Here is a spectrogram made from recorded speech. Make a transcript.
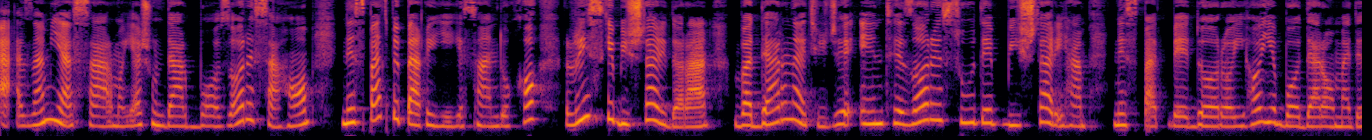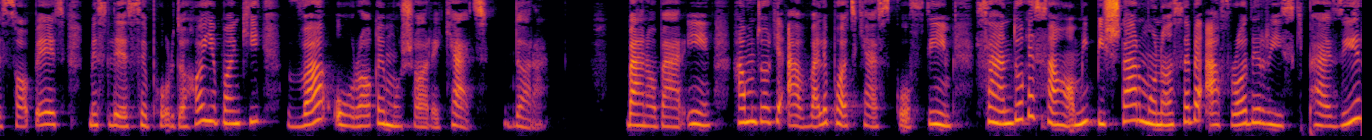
اعظمی از سرمایهشون در بازار سهام نسبت به بقیه صندوق ها ریسک بیشتری دارن و در نتیجه انتظار سود بیشتری هم نسبت به دارایی های با درآمد ثابت مثل سپرده های بانکی و اوراق مشارکت دارند. بنابراین همونطور که اول پادکست گفتیم صندوق سهامی بیشتر مناسب افراد ریسک پذیر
